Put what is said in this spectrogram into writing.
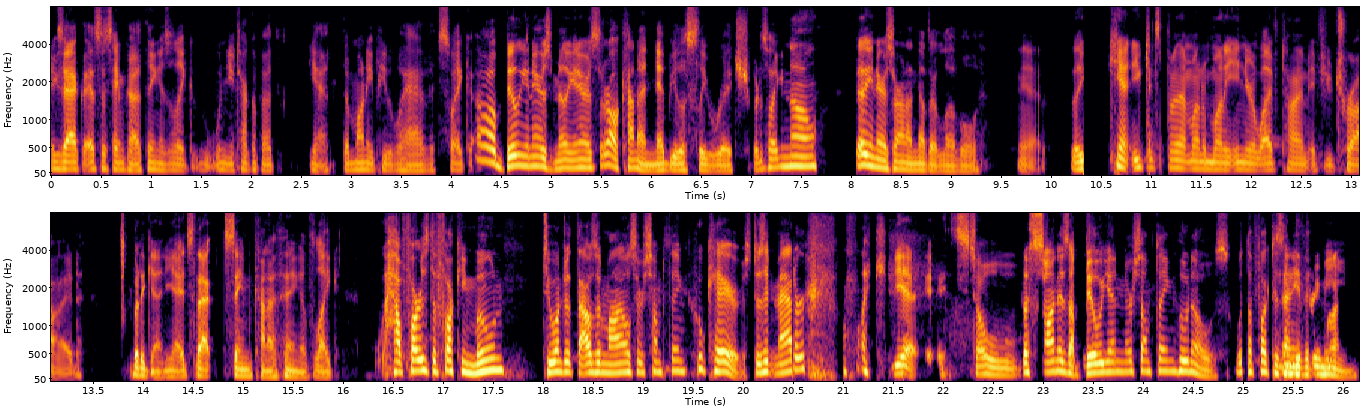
exactly. That's the same kind of thing as like when you talk about yeah the money people have. It's like oh billionaires, millionaires, they're all kind of nebulously rich, but it's like no, billionaires are on another level. Yeah. You can't you can't spend that amount of money in your lifetime if you tried. But again, yeah, it's that same kind of thing of like, how far is the fucking moon? Two hundred thousand miles or something? Who cares? Does it matter? like, Yeah, it's so the sun is a billion or something? Who knows? What the fuck does any of it 93 mi- mean?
